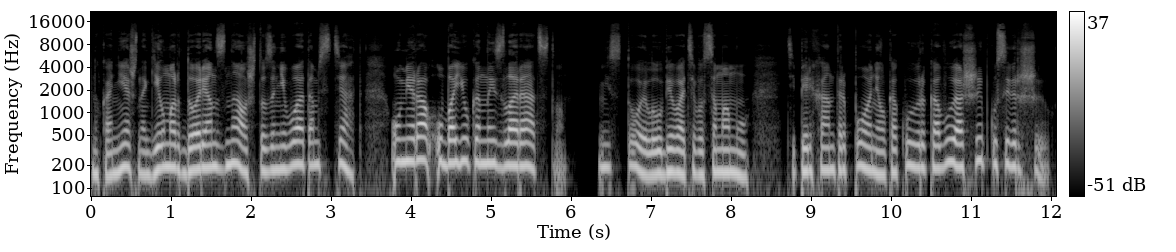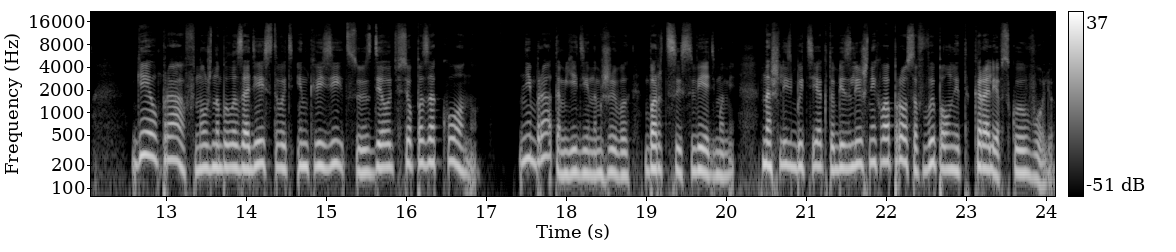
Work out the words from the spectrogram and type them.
Ну, конечно, Гилмор Дориан знал, что за него отомстят. Умирал убаюканный злорадством. Не стоило убивать его самому. Теперь Хантер понял, какую роковую ошибку совершил. Гейл прав, нужно было задействовать Инквизицию, сделать все по закону. Не братом единым живы борцы с ведьмами. Нашлись бы те, кто без лишних вопросов выполнит королевскую волю.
